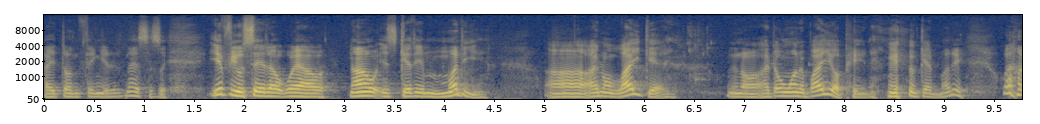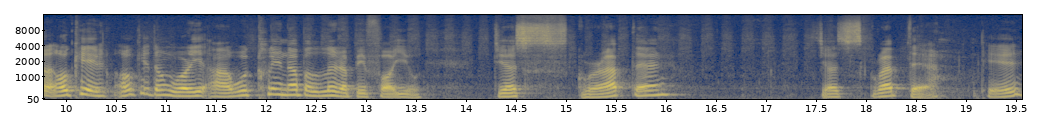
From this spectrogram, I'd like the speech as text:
I don't think it is necessary. If you say that, well, now it's getting muddy, uh, I don't like it, you know, I don't want to buy your painting, you get money. Well, okay, okay, don't worry, I will clean up a little bit for you. Just grab there, just grab there. Okay,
